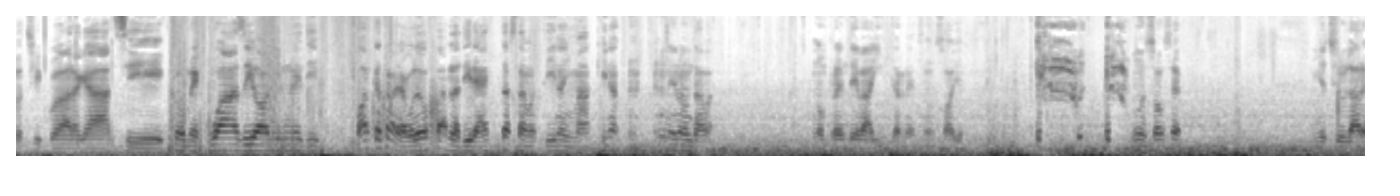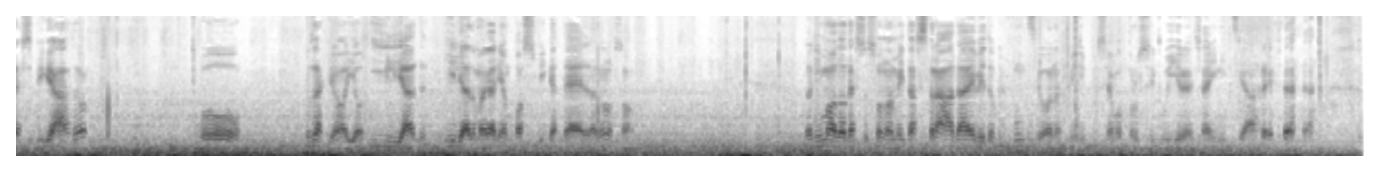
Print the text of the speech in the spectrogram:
Eccoci qua ragazzi, come quasi ogni lunedì. Porca troia, volevo fare la diretta stamattina in macchina e non andava. Non prendeva internet, non so io. Non so se il mio cellulare è sfigato o cos'è che ho io? Iliad. Iliad magari è un po' sfigatella, non lo so. Ad ogni modo adesso sono a metà strada e vedo che funziona, quindi possiamo proseguire, cioè iniziare.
